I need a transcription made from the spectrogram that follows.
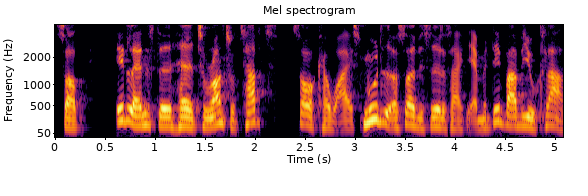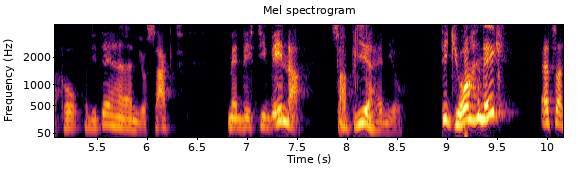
Så et eller andet sted havde Toronto tabt, så var Kawhi smuttet, og så havde vi siddet og sagt, jamen det var vi jo klar på, fordi det havde han jo sagt. Men hvis de vinder, så bliver han jo. Det gjorde han ikke. Altså,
